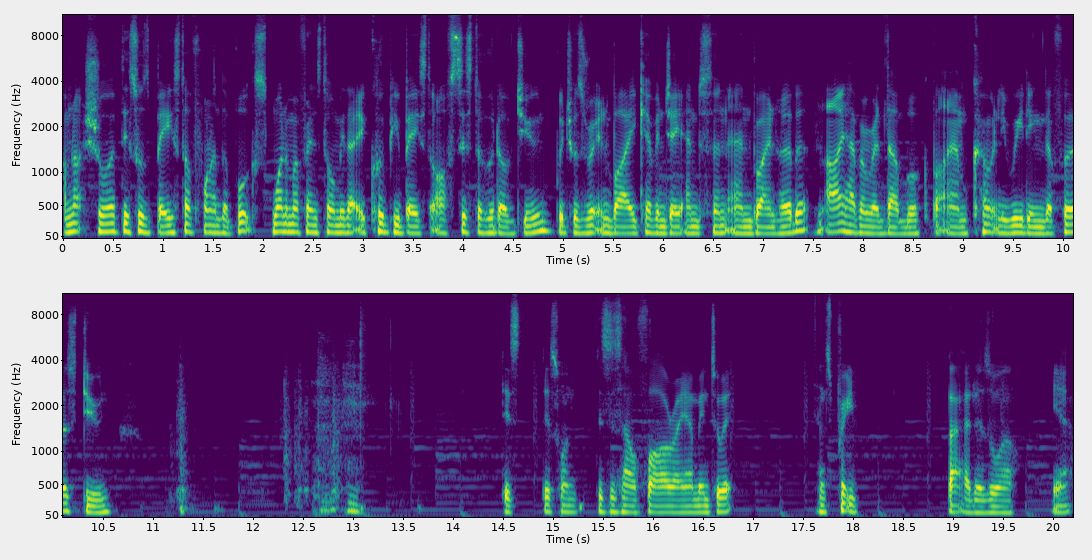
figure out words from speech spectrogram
I'm not sure if this was based off one of the books. One of my friends told me that it could be based off Sisterhood of Dune, which was written by Kevin J. Anderson and Brian Herbert. I haven't read that book, but I am currently reading the first Dune. this this one, this is how far I am into it. And it's pretty battered as well. Yeah.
